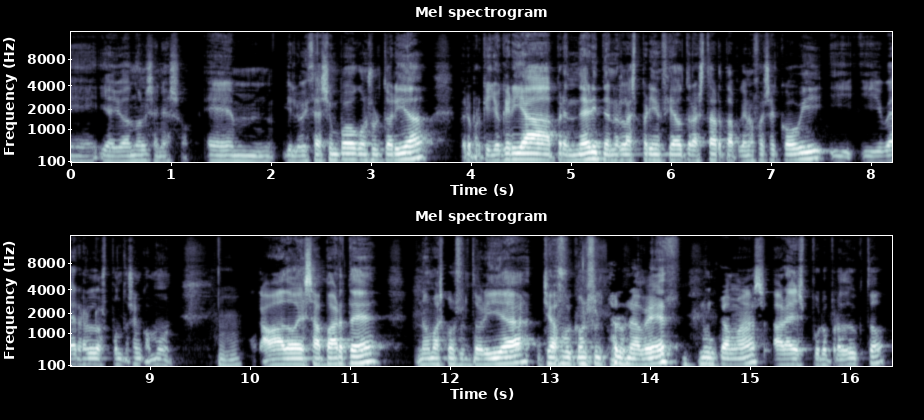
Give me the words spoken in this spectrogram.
y ayudándoles en eso. Em, y lo hice así un poco consultoría, pero porque yo quería aprender y tener la experiencia de otra startup que no fuese COVID y, ver los puntos en común. Acabado esa parte, no más consultoría, ya fui consultor una vez, nunca más, ahora es puro producto.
